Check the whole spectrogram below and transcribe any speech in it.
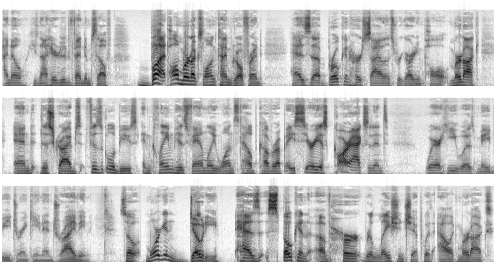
I know he's not here to defend himself, but Paul Murdaugh's longtime girlfriend has uh, broken her silence regarding Paul Murdaugh and describes physical abuse and claimed his family once to help cover up a serious car accident where he was maybe drinking and driving. So Morgan Doty has spoken of her relationship with Alec Murdaugh's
